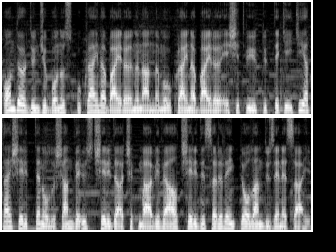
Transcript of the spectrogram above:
14. bonus, Ukrayna bayrağının anlamı Ukrayna bayrağı eşit büyüklükteki iki yatay şeritten oluşan ve üst şeridi açık mavi ve alt şeridi sarı renkli olan düzene sahip.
